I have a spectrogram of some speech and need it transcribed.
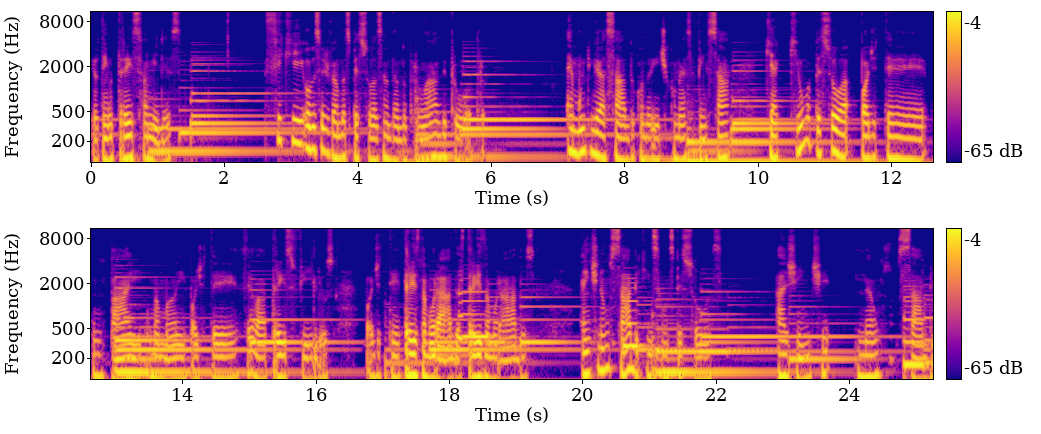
Eu tenho três famílias. Fique observando as pessoas andando para um lado e para o outro. É muito engraçado quando a gente começa a pensar que aqui uma pessoa pode ter um pai, uma mãe, pode ter, sei lá, três filhos, pode ter três namoradas, três namorados. A gente não sabe quem são as pessoas. A gente não sabe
